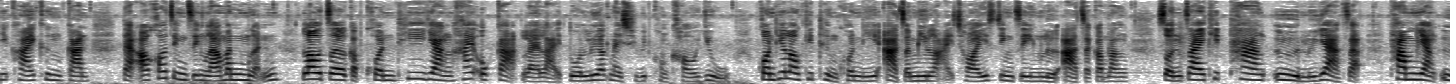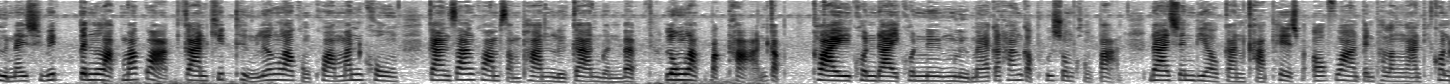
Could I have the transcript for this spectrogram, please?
ที่คล้ายคลึงกัน แต่เอาเข้าจริง ๆ แล้วมันเหมือนเราเจอกับคนที่ยังให้โอกาสหลาย ๆ ตัวเลือกในชีวิตของเขาอยู่ คนที่เราคิดถึงคนนี้อาจจะมีหลายช้อยส์จริง ๆ หรืออาจจะกำลังสนใจทิศทางอื่น หรืออยากจะทำอย่างอื่นในชีวิตเป็นหลักมากกว่าการคิดถึงเรื่องราวของความมั่นคง การสร้างความสัมพันธ์ หรือการเหมือนแบบลงหลักปักฐานกับ ใครคนใดคนหนึ่งหรือแม้กระทั่งกับผู้ชมของป่าน ได้เช่นเดียวกันค่ะเพจ of one เป็นพลังงานที่ค่อน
